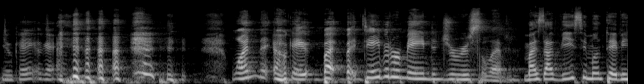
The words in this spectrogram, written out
You okay? Okay. One. Okay, but but David remained in Jerusalem. Mas Davi se manteve em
